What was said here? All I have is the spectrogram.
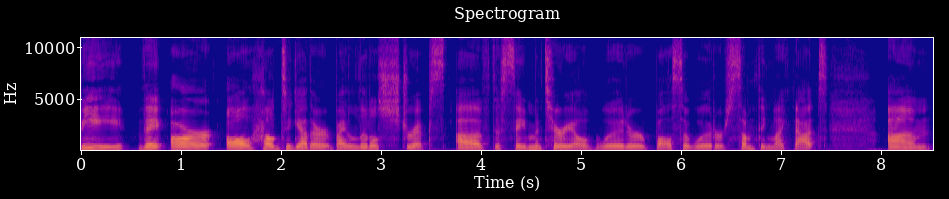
B, they are all held together by little strips of the same material, wood or balsa wood or something like that. Um,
